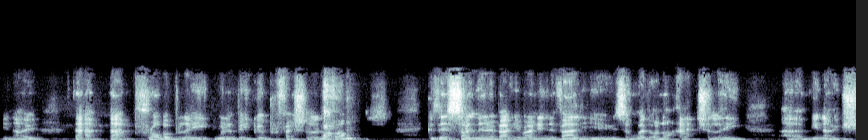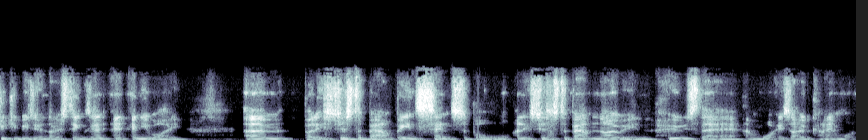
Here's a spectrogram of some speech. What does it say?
You know that that probably wouldn't be good professional advice because there's something there about your own inner values and whether or not actually, um, you know, should you be doing those things anyway. Um, but it's just about being sensible and it's just about knowing who's there and what is okay and what,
